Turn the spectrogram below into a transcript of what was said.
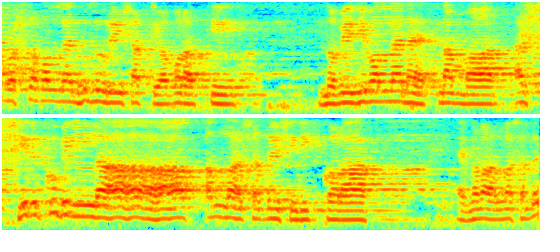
প্রশ্ন সাতটি অপরাধ কি? বললেন নাম্বার আল্লাহর সাথে শিরিক করা। এক আল্লাহর সাথে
